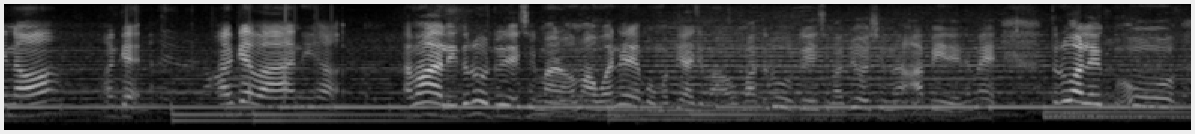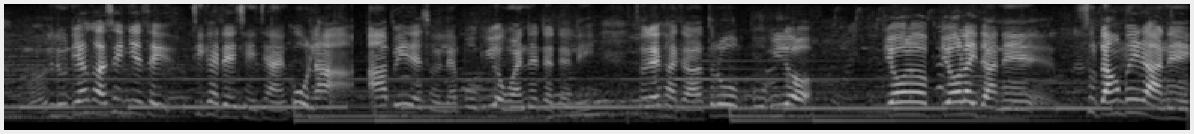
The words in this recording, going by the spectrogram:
ေနော်ဟုတ်ကဲ့ဟုတ်ကဲ့ပါအနီဟုတ်အမကလေသူတို့တွေ့တဲ့အချိန်မှာတော့အမဝမ်းနေတဲ့ပုံမပြချင်ပါဘူးအမသူတို့တွေ့တဲ့အချိန်မှာပြောရှင်မအားပေးတယ်ဒါပေမဲ့သူတို့ကလည်းဟိုလူတယောက်ကစိတ်ညစ်စိတ်ထိခိုက်တဲ့အချိန်ကျရင်ကိုယ်လာအားပေးတယ်ဆိုရင်လည်းပို့ပြီးတော့ဝမ်းနဲ့တက်တယ်လေဆိုတဲ့အခါကျတော့သူတို့ပို့ပြီးတော့ပြောပြောလိုက်တာနဲ့ဆူတောင်းပေးတာနဲ့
